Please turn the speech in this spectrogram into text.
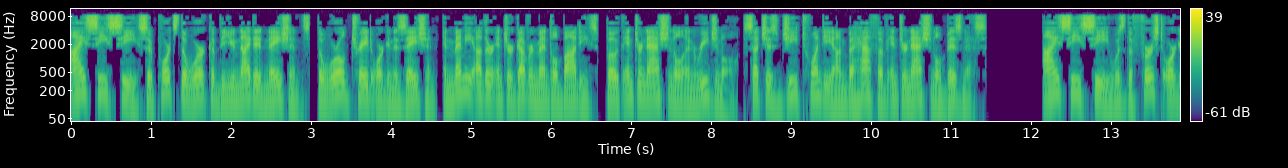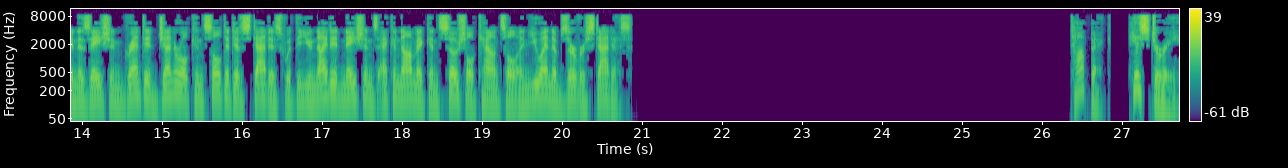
ICC supports the work of the United Nations, the World Trade Organization, and many other intergovernmental bodies, both international and regional, such as G20 on behalf of international business. ICC was the first organization granted general consultative status with the United Nations Economic and Social Council and UN observer status. History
